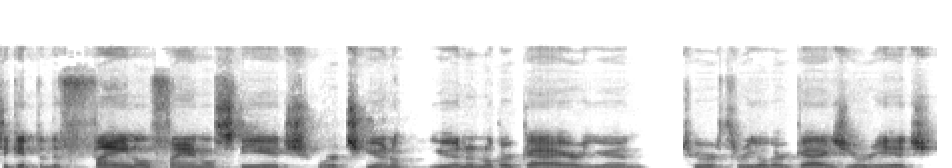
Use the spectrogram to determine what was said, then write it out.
to get to the final, final stage where it's you and, you and another guy or you and two or three other guys your age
